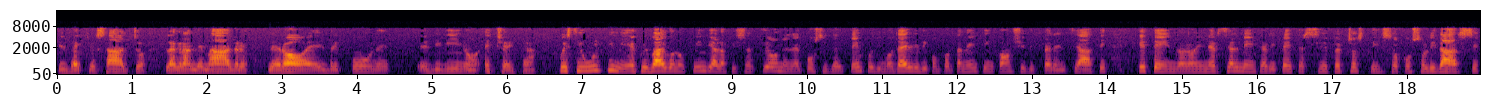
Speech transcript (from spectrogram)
il vecchio saggio, la grande madre, l'eroe, il briccone il divino, eccetera. Questi ultimi equivalgono quindi alla fissazione nel corso del tempo di modelli di comportamenti inconsci differenziati che tendono inerzialmente a ripetersi e perciò stesso a consolidarsi,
